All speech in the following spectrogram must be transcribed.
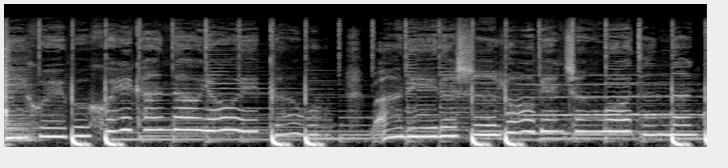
你会不会看到有一个我，把你的失落变成我的难过，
